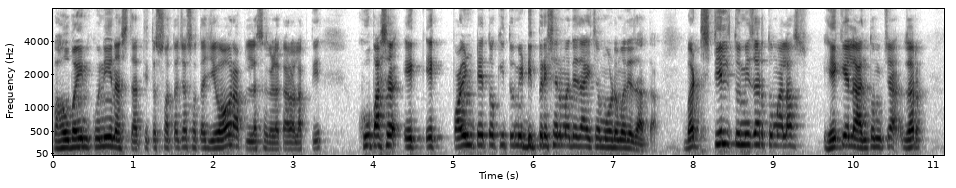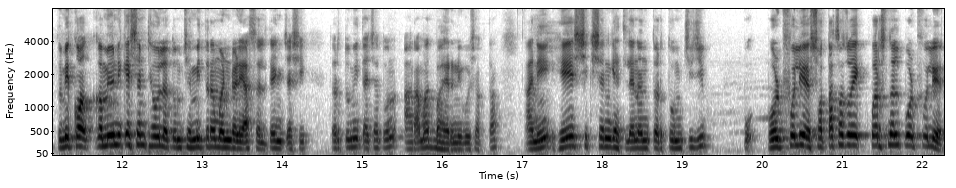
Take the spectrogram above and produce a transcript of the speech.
भाऊ बहीण कुणी नसतात तिथं स्वतःच्या स्वतः जीवावर आपल्याला सगळं करावं लागते. खूप असं एक एक पॉईंट येतो की तुम्ही डिप्रेशनमध्ये जायच्या मोडमध्ये जाता. बट स्टील तुम्ही जर तुम्हाला हे केलं आणि तुमच्या जर तुम्ही कॉ कम्युनिकेशन ठेवलं तुमचे मित्रमंडळी असेल त्यांच्याशी तर तुम्ही त्याच्यातून आरामात बाहेर निघू शकता. आणि हे शिक्षण घेतल्यानंतर तुमची जी पो पोर्टफोलिओ आहे. स्वतःचा जो एक पर्सनल पोर्टफोलिओ आहे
